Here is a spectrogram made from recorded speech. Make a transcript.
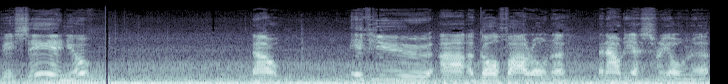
be seeing you. Now, if you are a Golf R owner, an Audi S3 owner,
